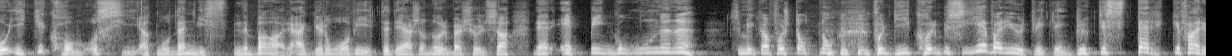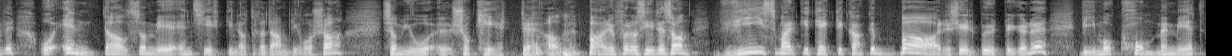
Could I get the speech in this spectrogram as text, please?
Og ikke kom og si at modernistene bare er grå og hvite. Det er som Nordberg Schulz sa, det er epigonene som ikke har forstått noe. Fordi Corbusier var i utvikling, brukte sterke farver, og endte altså med en kirke i Notre-Dame de Rochat som jo uh, sjokkerte alle. Bare for å si det sånn, vi som arkitekter kan ikke bare skylde på utbyggerne, vi må komme med et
